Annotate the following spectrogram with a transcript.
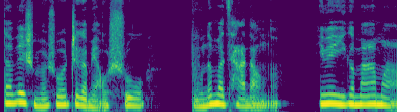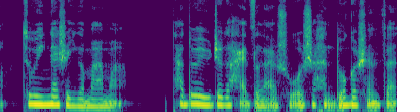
但为什么说这个描述不那么恰当呢？因为一个妈妈就应该是一个妈妈，她对于这个孩子来说是很多个身份。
